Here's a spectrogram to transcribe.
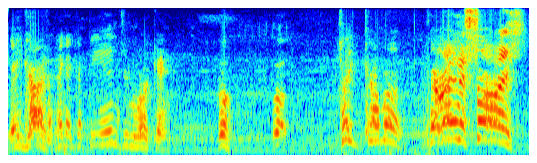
Hey guys, I think I got the engine working. Oh, oh, take cover! Tyrannosaurus!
